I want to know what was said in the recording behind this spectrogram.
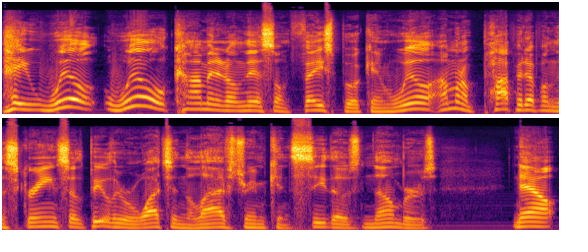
hey, Will Will commented on this on Facebook, and Will, I'm going to pop it up on the screen so the people who are watching the live stream can see those numbers. Now,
